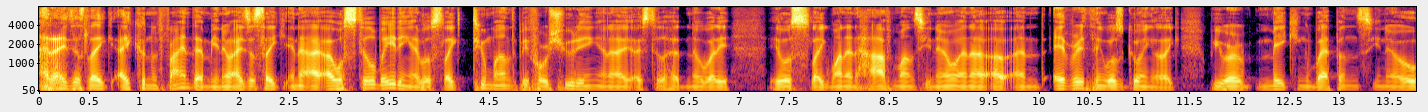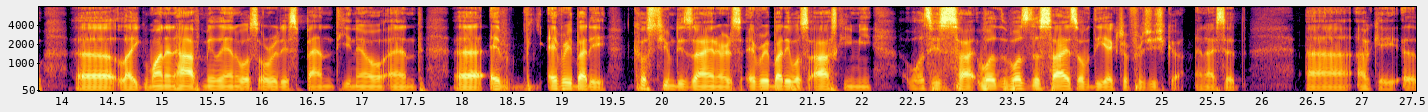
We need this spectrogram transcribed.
and I just like I couldn't find them. You know, I just like and I, I was still waiting. It was like two months before shooting, and I, I still had nobody. It was like one and a half months, you know, and I, I, and everything was going like we were making weapons, you know, uh, like one and a half million was already spent, you know, and uh, ev- everybody, costume designers, everybody was asking me, what's his size? What was the size of the actor Žižka? And I said, uh, okay, uh,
